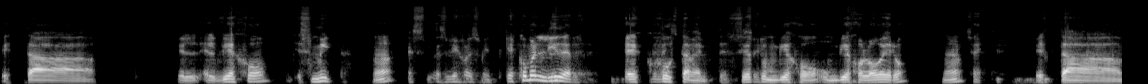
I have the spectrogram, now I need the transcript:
Está el, viejo Smith, ¿no? Es, viejo Smith, que es como el líder. Es justamente, ¿cierto? Un viejo, un viejo lobero. ¿no? Está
